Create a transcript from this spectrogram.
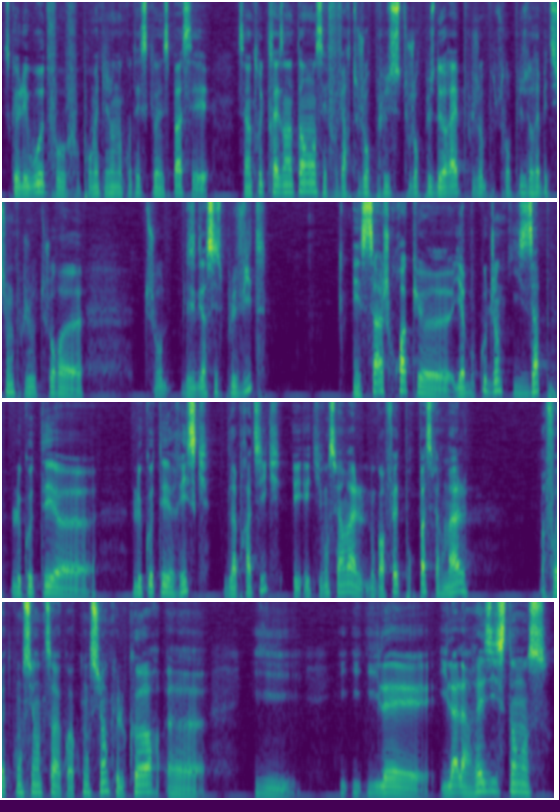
Parce que les WOD, faut, faut- pour mettre les gens dans le contexte qui connaissent pas, c'est c'est un truc très intense et il faut faire toujours plus, toujours plus de reps, toujours, toujours plus de répétitions, toujours, toujours, euh, toujours des exercices plus vite. Et ça, je crois qu'il y a beaucoup de gens qui zappent le côté, euh, le côté risque de la pratique et, qui vont se faire mal. Donc en fait, pour pas se faire mal, bah faut être conscient de ça, quoi. Conscient que le corps, euh, il, il est, il a la résistance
